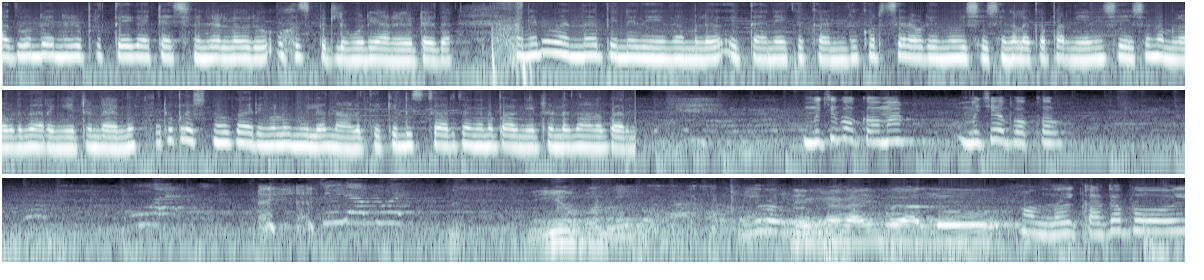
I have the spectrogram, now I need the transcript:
അതുകൊണ്ട് തന്നെ ഒരു പ്രത്യേക അറ്റാച്ച്മെന്റ് ഉള്ള ഒരു ഹോസ്പിറ്റലും കൂടിയാണ് കേട്ടോ ഇത്. അങ്ങനെ വന്ന് പിന്നെ നീ നമ്മൾ ഇത്താനെയൊക്കെ കണ്ട് കുറച്ച് നേരം അവിടെ നിന്ന് വിശേഷങ്ങളൊക്കെ പറഞ്ഞതിന് ശേഷം നമ്മൾ അവിടെ നിന്ന് ഇറങ്ങിയിട്ടുണ്ടായിരുന്നു. ഒരു പ്രശ്നമോ കാര്യങ്ങളൊന്നുമില്ല നാളത്തേക്ക് ഡിസ്ചാർജ് അങ്ങനെ പറഞ്ഞിട്ടുണ്ടെന്നാണ് പറഞ്ഞത്. ഉമ്മച്ചി പൊക്കോമ്മ ഉമ്മച്ചി പൊക്കോ? നീ കാര്യം പോയല്ലോ. അല്ലോ ഇക്കൊക്കെ പോയി.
